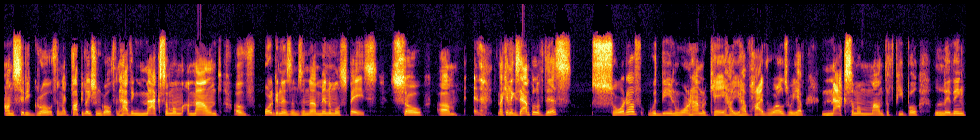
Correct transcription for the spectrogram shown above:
on city growth and like population growth and having maximum amount of organisms in a minimal space. So um like an example of this sort of would be in Warhammer K, how you have hive worlds where you have maximum amount of people living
